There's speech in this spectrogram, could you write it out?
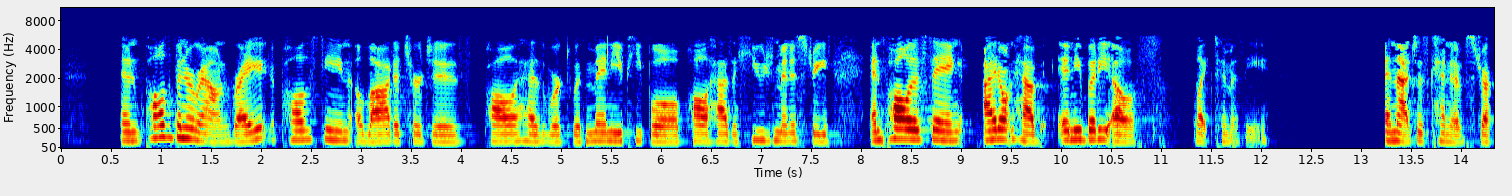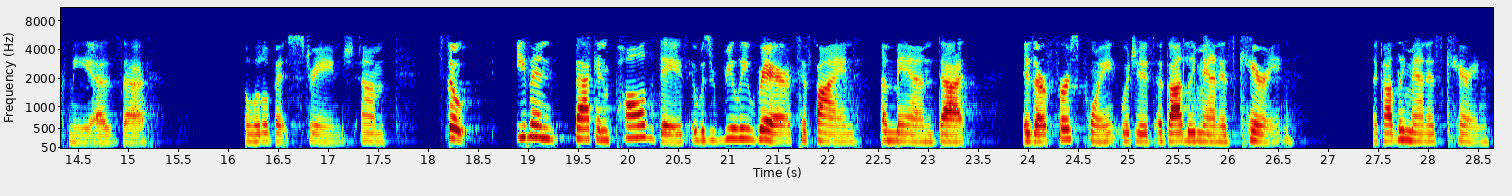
and Paul's been around, right? Paul's seen a lot of churches. Paul has worked with many people. Paul has a huge ministry. And Paul is saying, I don't have anybody else like Timothy. And that just kind of struck me as uh, a little bit strange. Um, so, even back in Paul's days, it was really rare to find a man that is our first point, which is a godly man is caring. A godly man is caring.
